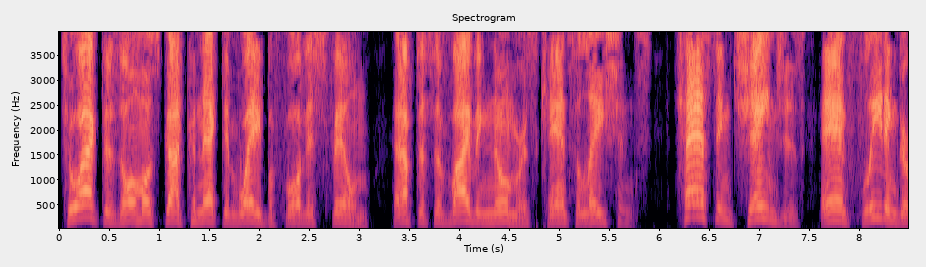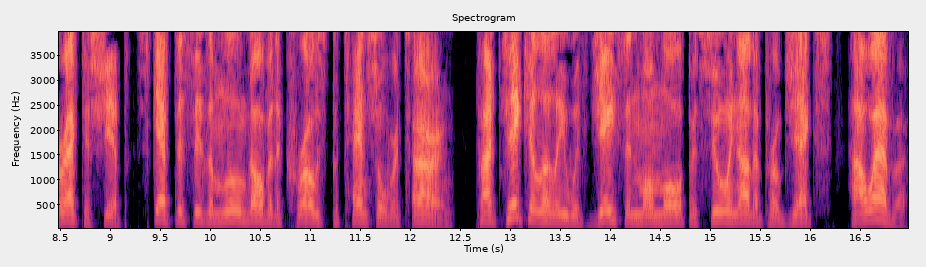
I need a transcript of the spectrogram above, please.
two actors almost got connected way before this film, after surviving numerous cancellations. Casting changes and fleeting directorship, skepticism loomed over the Crow's potential return, particularly with Jason Momoa pursuing other projects. However,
